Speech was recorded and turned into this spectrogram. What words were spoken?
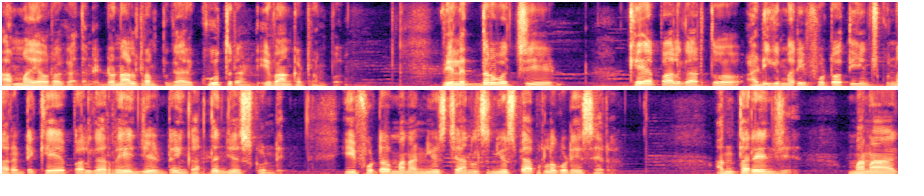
ఆ అమ్మాయి ఎవరో కాదండి డొనాల్డ్ ట్రంప్ గారి కూతురు అండి ఇవాంక ట్రంప్. వీళ్ళిద్దరూ వచ్చి కేపాల్ గారితో అడిగి మరీ ఫోటో తీయించుకున్నారంటే కేపాల్ గారు రేంజ్ ఏంటో ఇంక అర్థం చేసుకోండి. ఈ ఫోటో మన న్యూస్ ఛానల్స్ న్యూస్ పేపర్లో కూడా వేశారు. అంత రేంజ్. మన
